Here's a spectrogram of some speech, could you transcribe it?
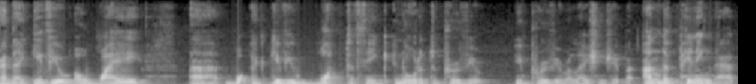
And they give you a way, uh, what, give you what to think in order to prove your, improve your relationship. But underpinning that,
